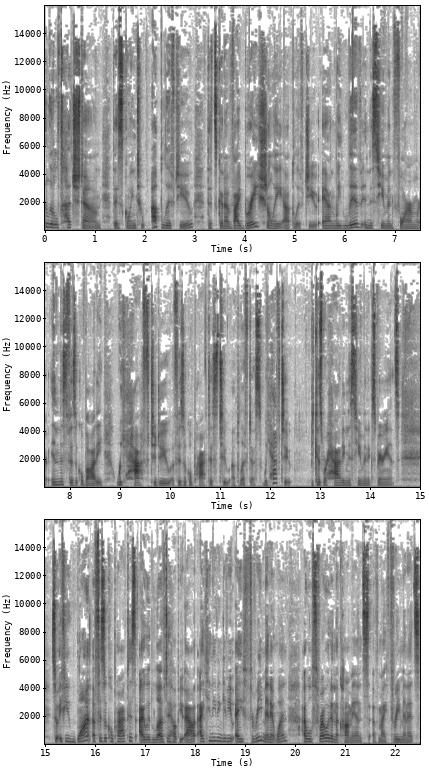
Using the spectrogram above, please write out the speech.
little touchstone that's going to uplift you, that's going to vibrationally uplift you. And we live in this human form, we're in this physical body. We have to do a physical practice to uplift us. We have to because we're having this human experience. So, if you want a physical practice, I would love to help you out. I can even give you a three minute one. I will throw it in the comments of my three minutes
